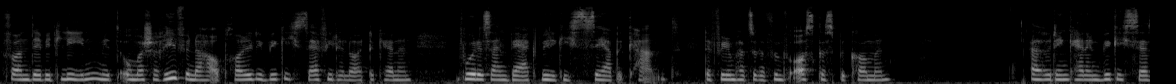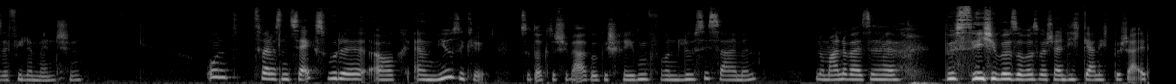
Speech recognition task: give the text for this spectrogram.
von David Lean mit Omar Sharif in der Hauptrolle, die wirklich sehr viele Leute kennen, wurde sein Werk wirklich sehr bekannt. Der Film hat sogar fünf Oscars bekommen. Also den kennen wirklich sehr, sehr viele Menschen. Und 2006 wurde auch ein Musical zu Dr. Chivago geschrieben von Lucy Simon. Normalerweise wüsste ich über sowas wahrscheinlich gar nicht Bescheid,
